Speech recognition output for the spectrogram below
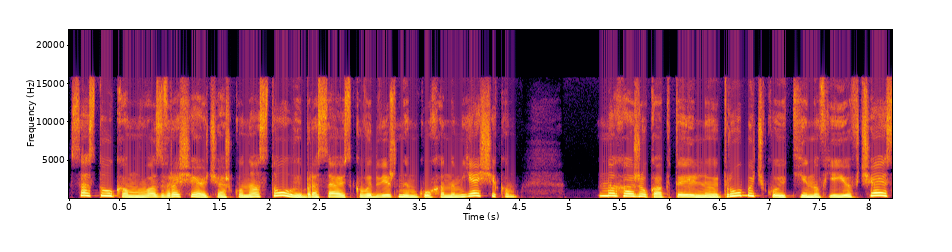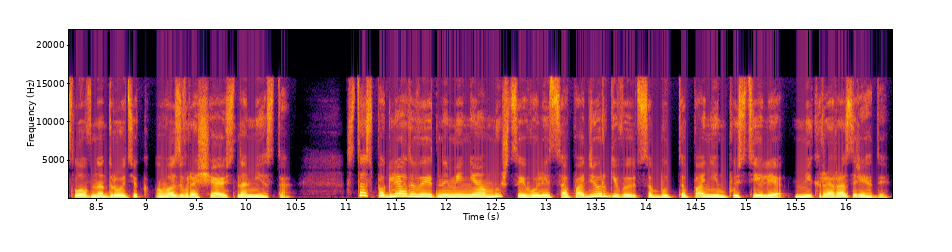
Со стуком возвращаю чашку на стол и бросаюсь к выдвижным кухонным ящикам. Нахожу коктейльную трубочку и, кинув ее в чай, словно дротик, возвращаюсь на место. Стас поглядывает на меня, мышцы его лица подергиваются, будто по ним пустили микроразряды.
